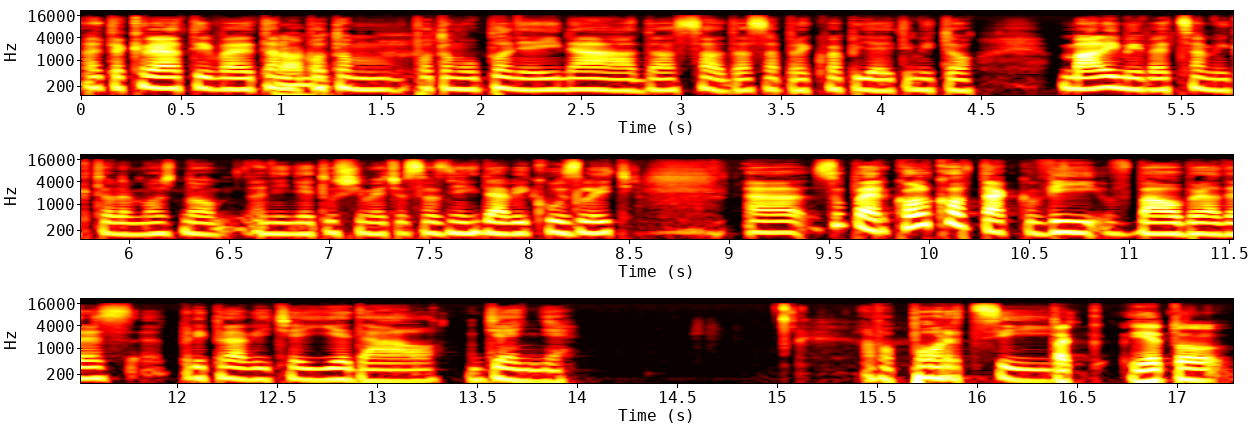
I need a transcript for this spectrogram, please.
Aj tá kreatíva je tam potom, potom úplne iná a dá sa, dá sa prekvapiť aj týmito malými vecami, ktoré možno ani netušíme, čo sa z nich dá vykúzliť. Uh, super, koľko tak vy v Bao Brothers pripravíte jedál denne? Alebo porcií? Tak je to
